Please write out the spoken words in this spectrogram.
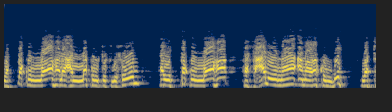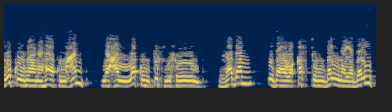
واتقوا الله لعلكم تفلحون أي اتقوا الله فافعلوا ما أمركم به واتركوا ما نهاكم عنه لعلكم تفلحون. غدا إذا وقفتم بين يديه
